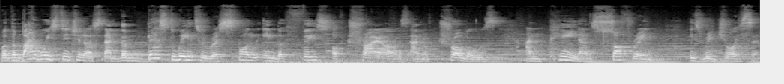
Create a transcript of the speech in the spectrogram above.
But the Bible is teaching us that the best way to respond in the face of trials and of troubles and pain and suffering is rejoicing.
